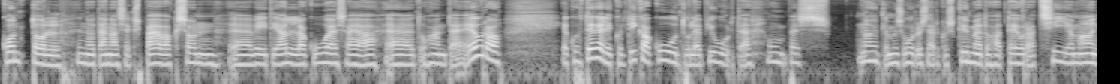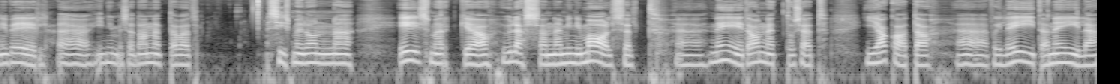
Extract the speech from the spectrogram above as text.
kontol no tänaseks päevaks on äh, veidi alla kuuesaja äh, tuhande euro. Ja kuhu tegelikult iga kuu tuleb juurde umbes noh, ütleme suurusjärgus kümme tuhat eurot siiamaani veel inimesed annetavad, siis meil on eesmärk ja ülesanne minimaalselt need annetused jagada või leida neile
